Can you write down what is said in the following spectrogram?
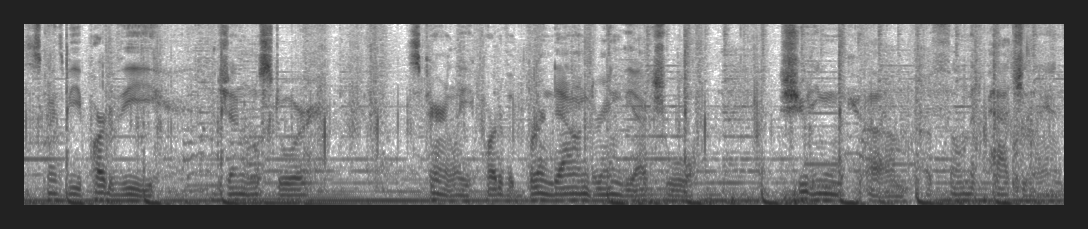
This is going to be part of the general store. It's apparently part of it burned down during the actual shooting um, of film at Apache Land.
